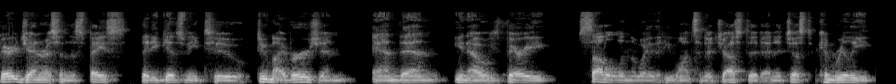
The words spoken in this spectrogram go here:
very generous in the space that he gives me to do my version and then, you know, he's very subtle in the way that he wants it adjusted and it just can really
